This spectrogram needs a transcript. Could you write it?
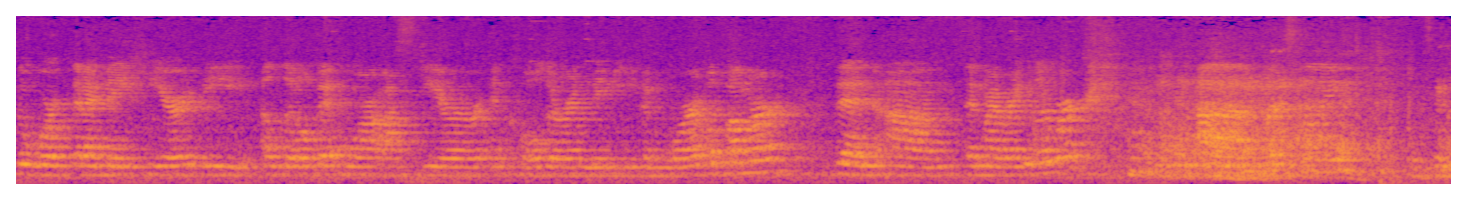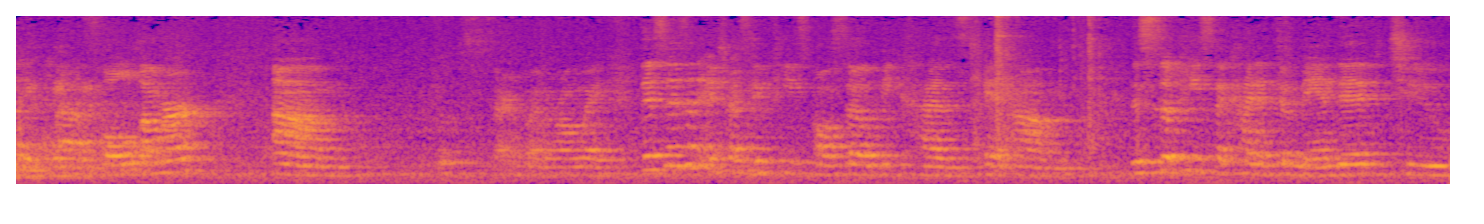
the work that I made here to be a little bit more austere and colder and maybe even more of a bummer than, um, than my regular work, uh, personally, like full bummer. Um, oops, sorry, I'm going the wrong way. This is an interesting piece also because it, um, this is a piece that kind of demanded to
